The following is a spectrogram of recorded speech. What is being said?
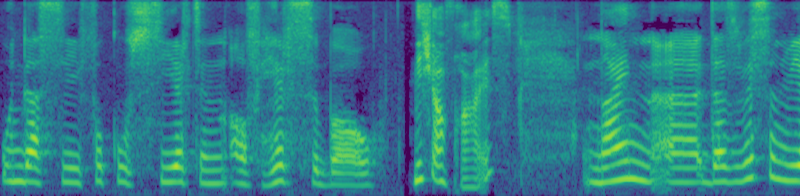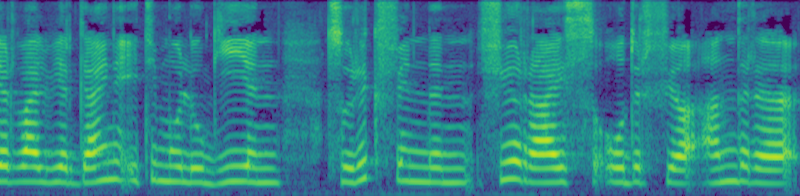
und dass sie fokussierten auf Hirsebau. Nicht auf Reis? Nein, äh, das wissen wir, weil wir keine Etymologien zurückfinden für Reis oder für andere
